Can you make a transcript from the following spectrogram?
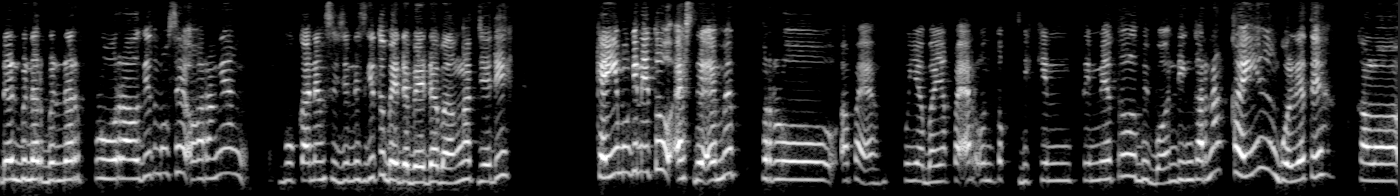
Dan benar-benar plural gitu maksudnya orangnya bukan yang sejenis gitu beda-beda banget. Jadi kayaknya mungkin itu SDM-nya perlu apa ya punya banyak PR untuk bikin timnya tuh lebih bonding. Karena kayaknya yang gue lihat ya kalau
